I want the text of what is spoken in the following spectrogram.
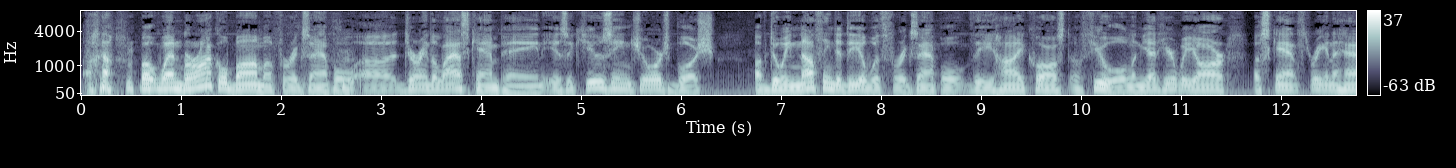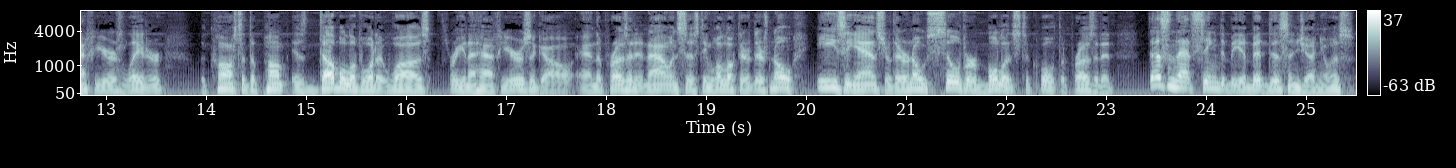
Uh, but when Barack Obama, for example, uh, during the last campaign, is accusing George Bush of doing nothing to deal with, for example, the high cost of fuel. And yet here we are, a scant three and a half years later. The cost at the pump is double of what it was three and a half years ago. And the president now insisting, well, look, there, there's no easy answer. There are no silver bullets, to quote the president. Doesn't that seem to be a bit disingenuous?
